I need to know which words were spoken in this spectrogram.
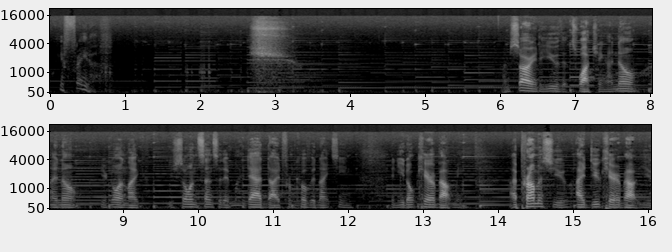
What are we afraid of? I'm sorry to you that's watching. I know, I know. You're going like, you're so insensitive. My dad died from COVID 19, and you don't care about me. I promise you, I do care about you.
